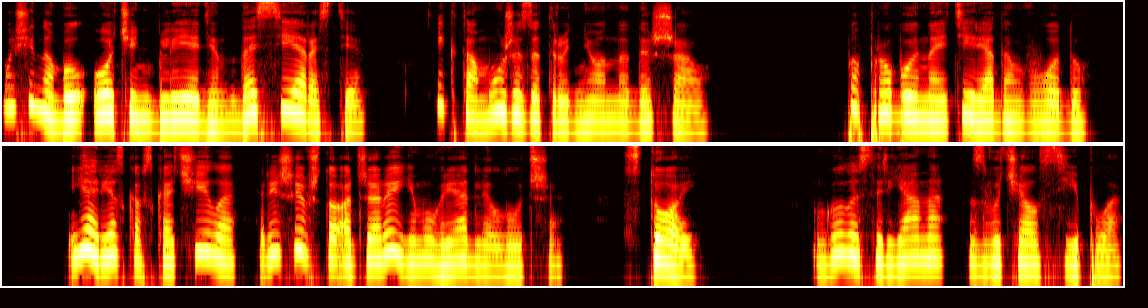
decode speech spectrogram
Мужчина был очень бледен, до серости, и к тому же затрудненно дышал. Попробую найти рядом воду. Я резко вскочила, решив, что от жары ему вряд ли лучше. «Стой!» Голос Ирьяна звучал сипло.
